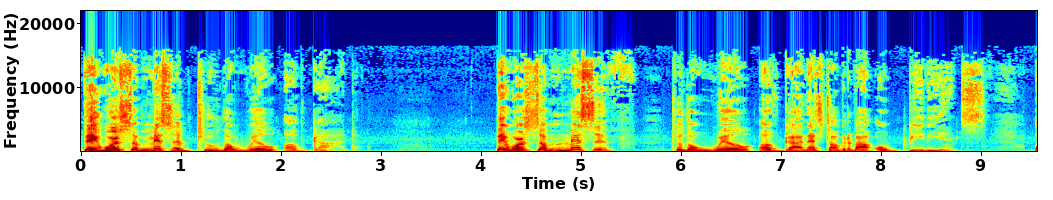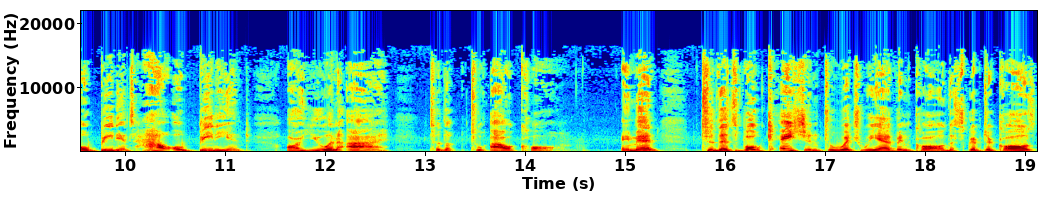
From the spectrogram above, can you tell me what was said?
they were submissive to the will of God. They were submissive to the will of God. And that's talking about obedience. Obedience. How obedient are you and I to the to our call? Amen to this vocation to which we have been called. The scripture calls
